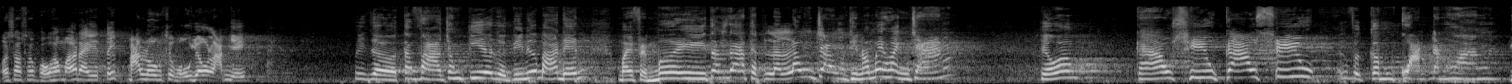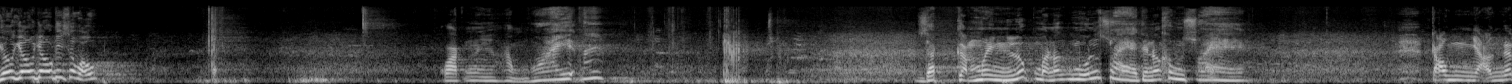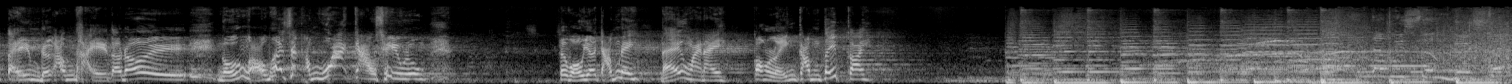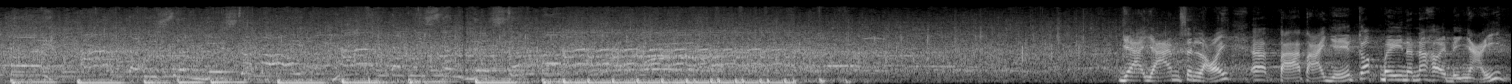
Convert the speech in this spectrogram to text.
Ủa sao sư phụ không ở đây tiếp bà luôn? Sư phụ vô làm gì? Bây giờ tao vào trong kia rồi tí nữa bà đến. Mày phải mời tao ra thật là long trọng thì nó mới hoành tráng. Hiểu không? Cao siêu cao siêu. Phải cầm quạt đàng hoàng. Vô vô vô đi sư phụ Quạt này hỏng hoài hiện á Giật cả mình, lúc mà nó muốn xòe thì nó không xòe. Công nhận nó tìm được ông thầy tao đó ngưỡng mộ hết sức ông quá cao siêu luôn. Sư bộ vô trọng đi, để ngoài này, con luyện công tiếp coi. Dạ dạ em xin lỗi. À, tại tại vì copy nên nó hơi bị nhảy.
